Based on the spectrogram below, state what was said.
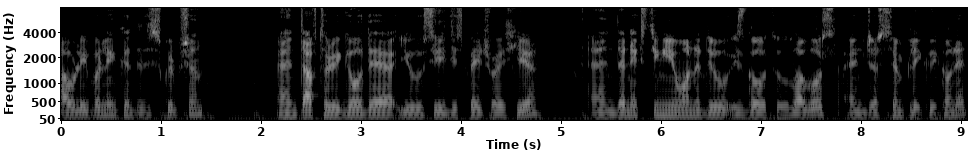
I'll leave a link in the description. And after you go there you see this page right here. And the next thing you want to do is go to logos and just simply click on it.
